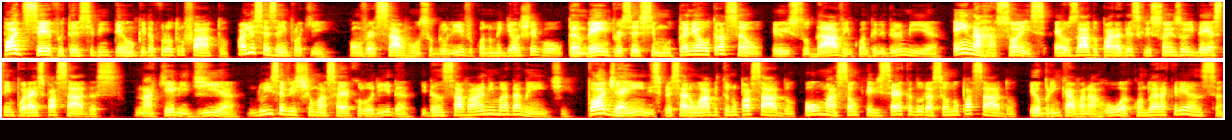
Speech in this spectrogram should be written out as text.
Pode ser por ter sido interrompida por outro fato. Olha esse exemplo aqui. Conversávamos sobre o livro quando Miguel chegou. Também por ser simultânea a outra ação. Eu estudava enquanto ele dormia. Em narrações, é usado para descrições ou ideias temporais passadas. Naquele dia, Luísa vestiu uma saia colorida e dançava animadamente. Pode ainda expressar um hábito no passado, ou uma ação que teve certa duração no passado. Eu brincava na rua quando era criança.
